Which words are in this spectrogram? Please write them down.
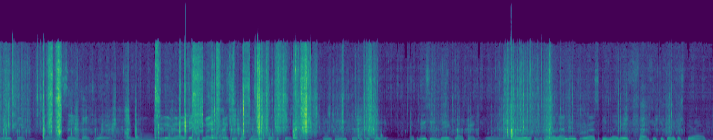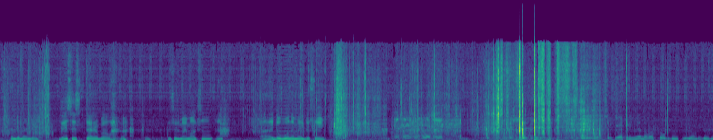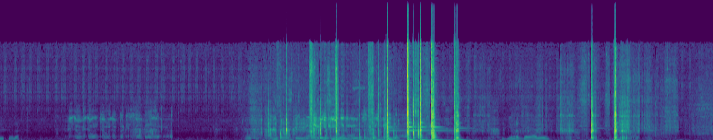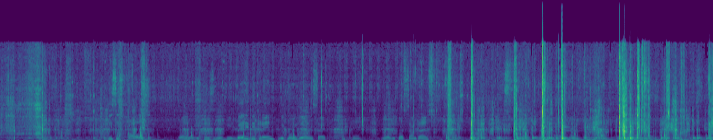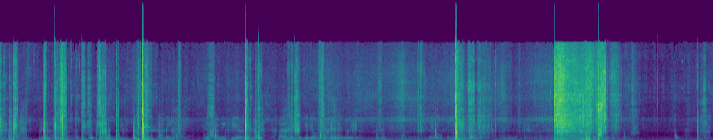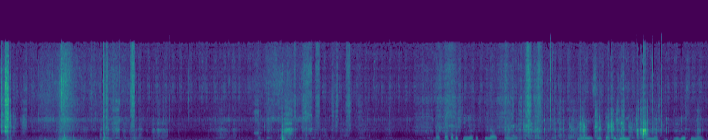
You see? Yeah, same, don't worry. Believe me, I take it, my record is 142. 142 kg. This is big rocket. When we have a landing, we are speed maybe fi- 50 kilometers per hour on the landing. This is terrible. this is my maximum and I don't want to make the same. Все охрененно, восток дует, прием, видел здесь все, да? Окей. Здесь вот стендап, и снимем, здесь стендап. Сидим, разговариваем. This is house. When it is will be very big rain, we going there inside. Okay. Yeah, because sometimes it's not very hot one. They coming, they coming here. I'll make the video with them, Востока почти нету, штиляк, понял? Ну, с востока дует немножко, видео снимаю.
